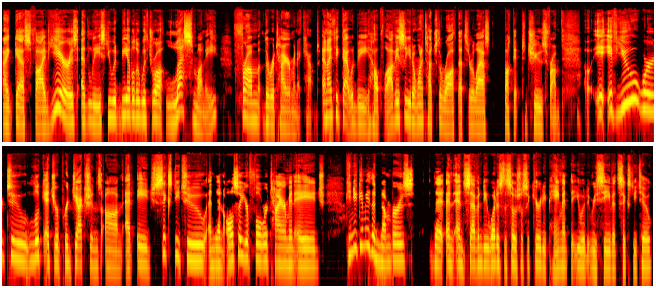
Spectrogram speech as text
I guess, five years at least, you would be able to withdraw less money from the retirement account. And I think that would be helpful. Obviously, you don't want to touch the Roth, that's your last bucket to choose from. Uh, if you were to look at your projections um, at age 62 and then also your full retirement age, can you give me the numbers that and and 70 what is the social security payment that you would receive at 62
